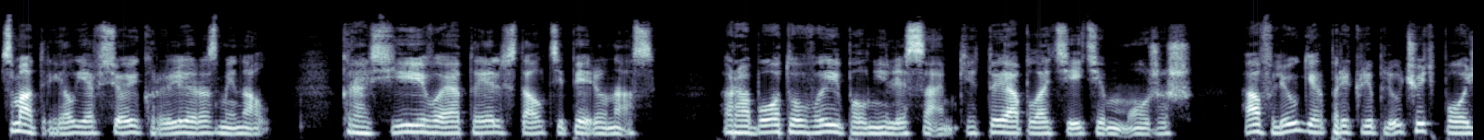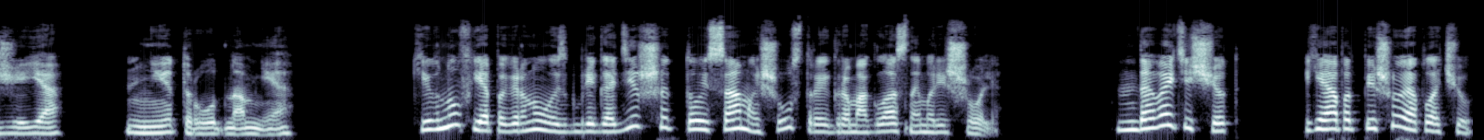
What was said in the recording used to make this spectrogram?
Смотрел я все и крылья разминал. Красивый отель стал теперь у нас. Работу выполнили самки, ты оплатить им можешь. А флюгер прикреплю чуть позже я. Не трудно мне. Кивнув, я повернулась к бригадирше, той самой шустрой и громогласной Маришоле. «Давайте счет. Я подпишу и оплачу».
